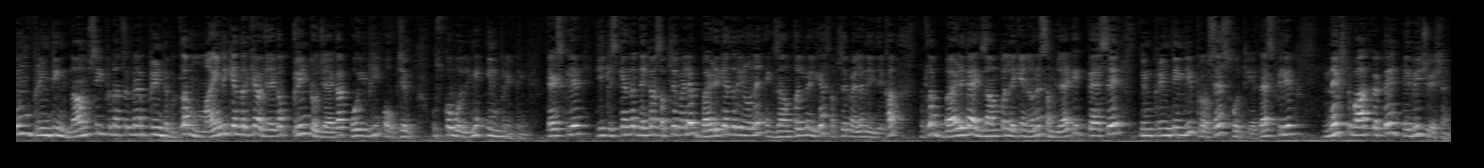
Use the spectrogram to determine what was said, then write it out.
इम्प्रिंटिंग नाम से ही पता चल रहा है प्रिंट मतलब माइंड के अंदर क्या हो जाएगा? प्रिंट हो जाएगा, कोई भी ऑब्जेक्ट उसको बोलेंगे इम्प्रिंटिंग टेक्स्ट क्लियर ये किसके अंदर देखा? सबसे पहले बर्ड के अंदर इन्होंने एग्ज़ाम्पल में लिया, सबसे पहले नहीं देखा. मतलब बर्ड का एग्ज़ाम्पल लेके इन्होंने समझाया कि कैसे इम्प्रिंटिंग की प्रोसेस होती है. दैट्स क्लियर नेक्स्ट बात करते हैं हेबिचुएशन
